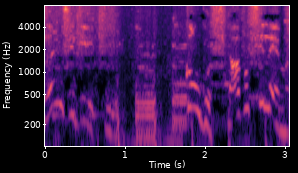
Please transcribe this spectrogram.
Geek, com Gustavo Filema.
